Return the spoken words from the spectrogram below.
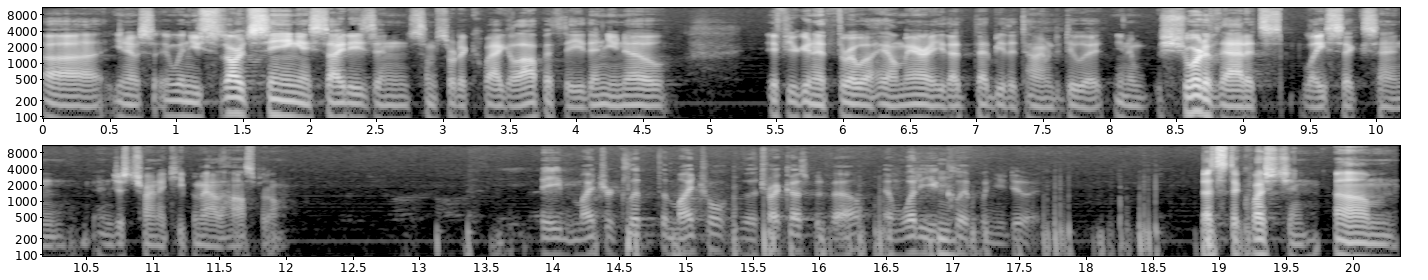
Uh, you know, so when you start seeing ascites and some sort of coagulopathy, then you know if you're going to throw a hail mary, that that'd be the time to do it. You know, short of that, it's Lasix and and just trying to keep them out of the hospital. They mitral clip the mitral, the tricuspid valve, and what do you clip when you do it? That's the question. Um,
